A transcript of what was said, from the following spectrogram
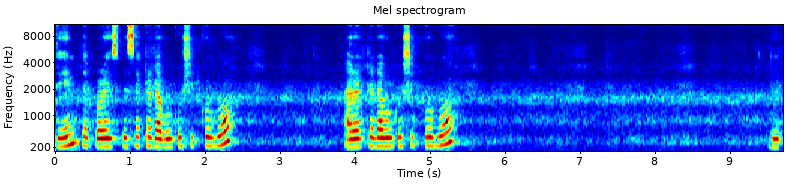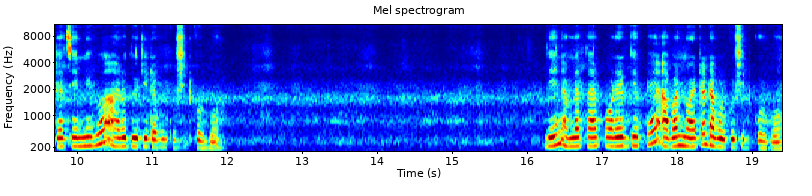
দেন তারপরে স্পেসে একটা ডাবল ক্রোশেট করব। আর একটা ডাবল ক্রোশেট করব। দুইটা চেন নেব আরও দুইটি ডাবল ক্রোশেট করব। দেন আমরা তারপরের গ্যাপে আবার নয়টা ডাবল ক্রোশেট করব।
